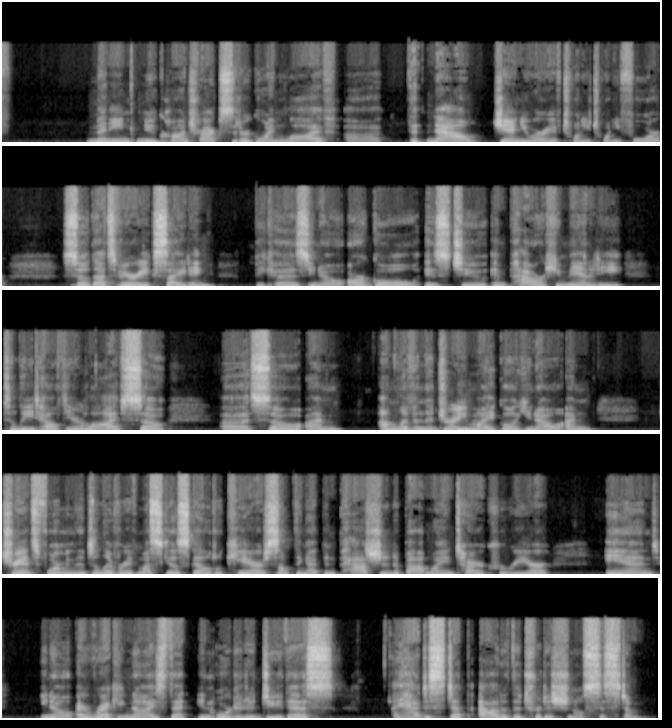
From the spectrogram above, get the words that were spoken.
many new contracts that are going live uh, that now, January of 2024. So that's very exciting because you know our goal is to empower humanity to lead healthier lives. So, uh, so I'm I'm living the dream, Michael. You know, I'm transforming the delivery of musculoskeletal care, something I've been passionate about my entire career, and you know, I recognize that in order to do this, I had to step out of the traditional system.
